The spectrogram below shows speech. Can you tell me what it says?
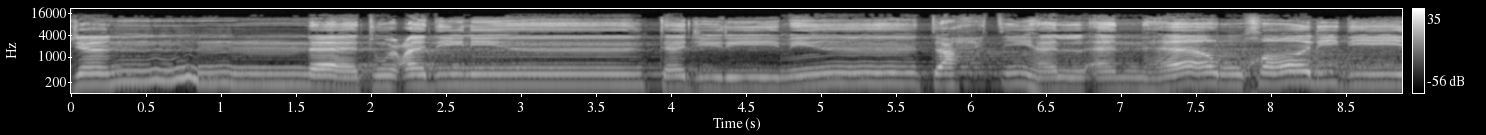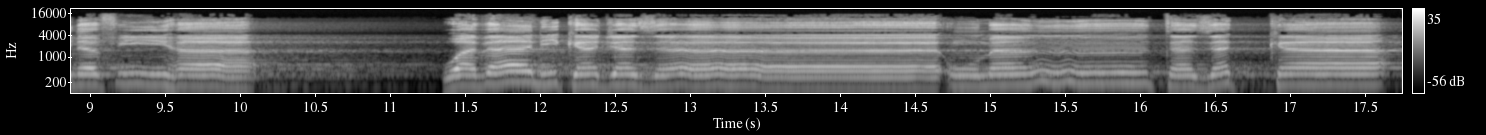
جنات عدن تجري من تحتها الأنهار خالدين فيها وذلك جزاء من تزكى.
